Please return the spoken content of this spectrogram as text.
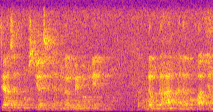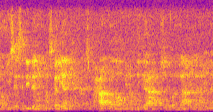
Saya rasa cukup sekian saja. Ini kalau lebih menit. Mudah-mudahan ada manfaatnya bagi saya sendiri dan jemaah sekalian. Subhanallah bihamdika asyhadu an la ilaha illa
